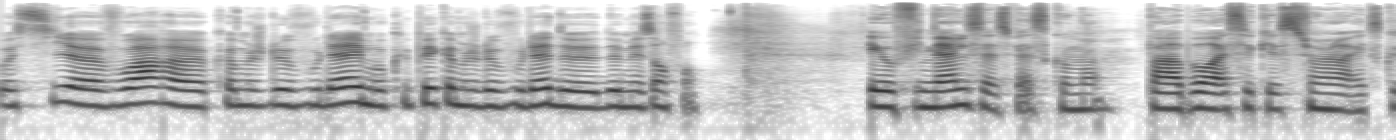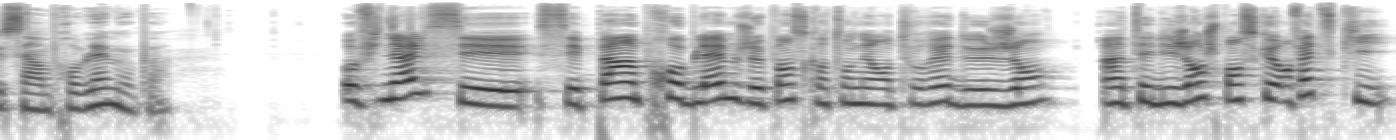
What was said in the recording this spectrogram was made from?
aussi voir comme je le voulais et m'occuper comme je le voulais de, de mes enfants. Et au final, ça se passe comment? Par rapport à ces questions-là Est-ce que c'est un problème ou pas? Au final, c'est c'est pas un problème, je pense, quand on est entouré de gens intelligents. Je pense que en fait, ce qui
